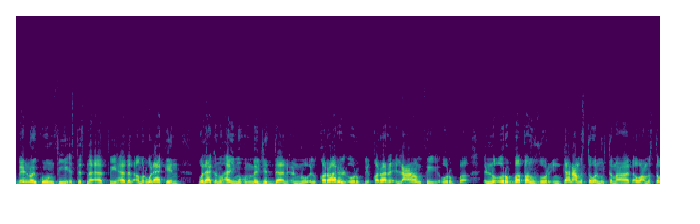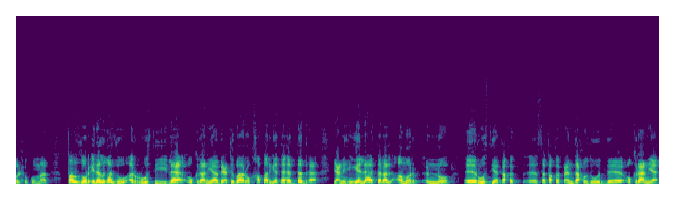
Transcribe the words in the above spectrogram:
بإنه يكون في استثناءات في هذا الأمر ولكن ولكن وهي مهمة جدا أنه القرار الأوروبي قرار العام في أوروبا أنه أوروبا تنظر إن كان على مستوى المجتمعات أو على مستوى الحكومات تنظر إلى الغزو الروسي لأوكرانيا باعتباره خطر يتهددها. يعني هي لا ترى الأمر أنه آه، روسيا تقف آه، ستقف عند حدود آه، أوكرانيا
